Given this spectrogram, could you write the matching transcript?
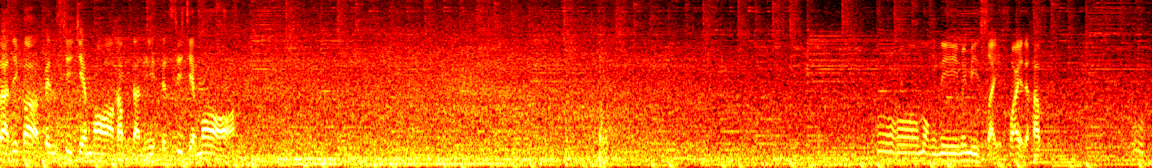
ด้านนี้ก็เป็นซีเจมอครับด้านนี้เป็นซีเจมอ มองนี้ไม่มีใส่ไฟนะครับ โอ้โห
